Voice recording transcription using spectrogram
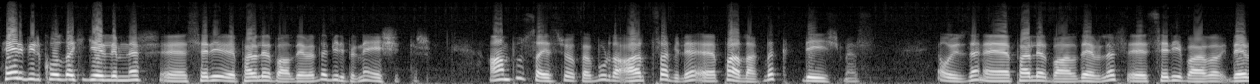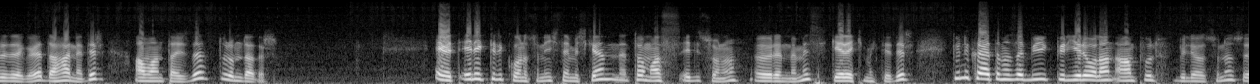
Her bir koldaki gerilimler e, seri ve paralel bağlı devrede birbirine eşittir. Ampul sayısı çocuklar burada artsa bile e, parlaklık değişmez. O yüzden e, paralel bağlı devreler e, seri bağlı devrelere göre daha nedir? Avantajlı durumdadır. Evet elektrik konusunu işlemişken Thomas Edison'u öğrenmemiz gerekmektedir. Günlük hayatımızda büyük bir yeri olan ampul biliyorsunuz e,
